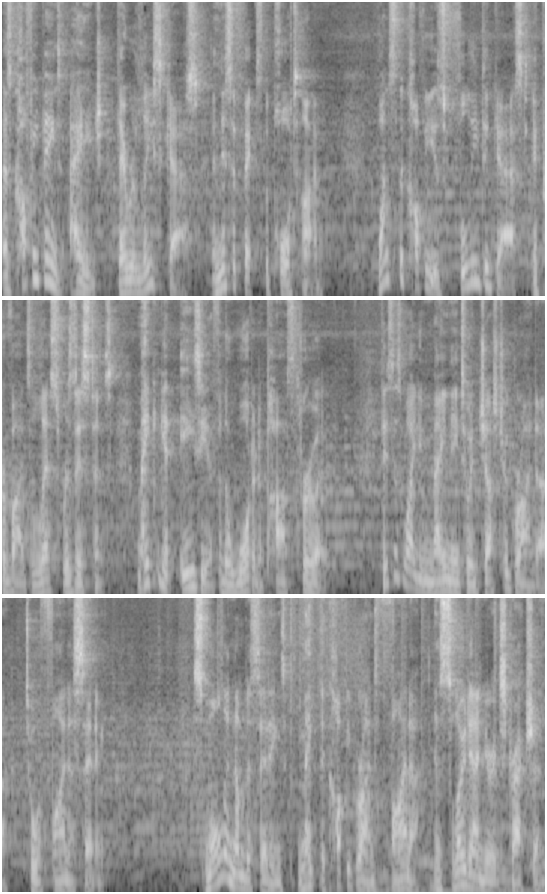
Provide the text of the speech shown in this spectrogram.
As coffee beans age, they release gas, and this affects the pour time. Once the coffee is fully degassed, it provides less resistance, making it easier for the water to pass through it. This is why you may need to adjust your grinder to a finer setting. Smaller number settings make the coffee grinds finer and slow down your extraction.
